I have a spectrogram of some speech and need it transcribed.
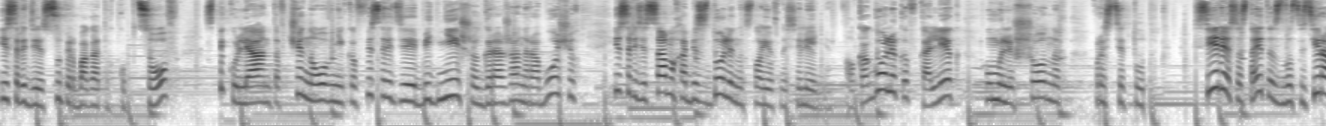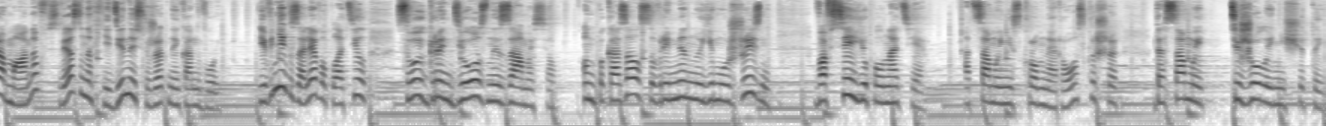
И среди супербогатых купцов, спекулянтов, чиновников, и среди беднейших горожан и рабочих, и среди самых обездоленных слоев населения – алкоголиков, коллег, умалишенных, проституток – Серия состоит из 20 романов, связанных единой сюжетной конвой. И в них Золя воплотил свой грандиозный замысел. Он показал современную ему жизнь во всей ее полноте. От самой нескромной роскоши до самой тяжелой нищеты.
